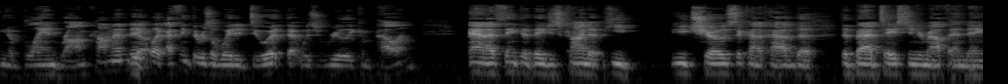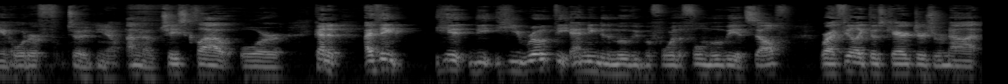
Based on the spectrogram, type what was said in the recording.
you know bland rom com ending. Yeah. Like I think there was a way to do it that was really compelling, and I think that they just kind of he he chose to kind of have the the bad taste in your mouth ending in order to you know I don't know chase clout or kind of I think he the he wrote the ending to the movie before the full movie itself, where I feel like those characters were not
